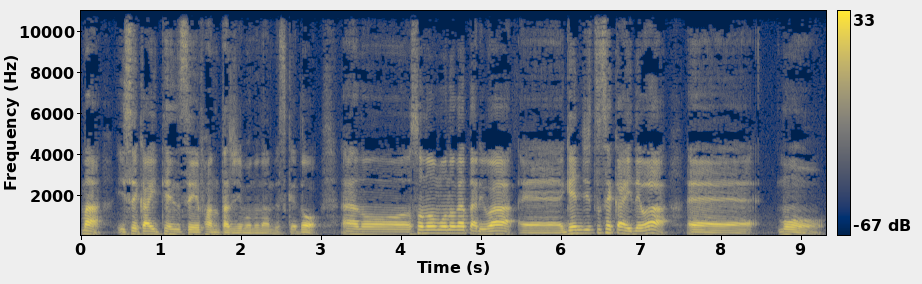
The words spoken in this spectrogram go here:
まあ、異世界転生ファンタジーものなんですけど、あのーその物語は、えー現実世界では、えーも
